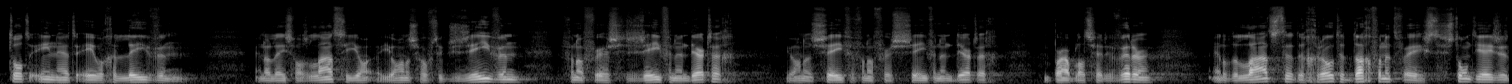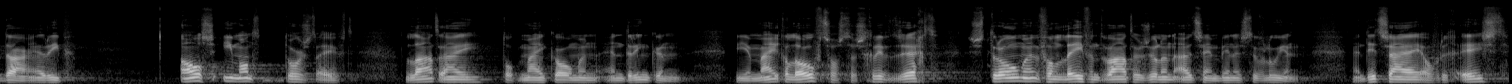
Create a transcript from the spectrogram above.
tot in het eeuwige leven. En dan lezen we als laatste Johannes hoofdstuk 7 vanaf vers 37. Johannes 7 vanaf vers 37, een paar bladzijden verder. En op de laatste, de grote dag van het feest, stond Jezus daar en riep: Als iemand dorst heeft, laat hij tot mij komen en drinken. Wie in mij gelooft, zoals de schrift zegt, stromen van levend water zullen uit zijn binnenste vloeien. En dit zei hij over de geest,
